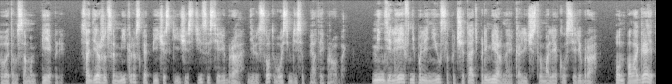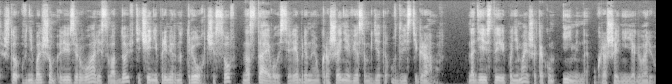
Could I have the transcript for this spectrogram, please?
в этом самом пепле, содержатся микроскопические частицы серебра 985 пробы. Менделеев не поленился подсчитать примерное количество молекул серебра. Он полагает, что в небольшом резервуаре с водой в течение примерно трех часов настаивалось серебряное украшение весом где-то в 200 граммов. Надеюсь, ты понимаешь, о каком именно украшении я говорю.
